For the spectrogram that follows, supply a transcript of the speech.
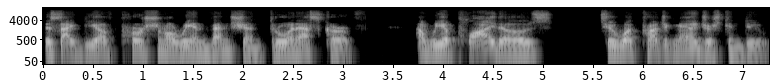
this idea of personal reinvention through an S curve. And we apply those to what project managers can do.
